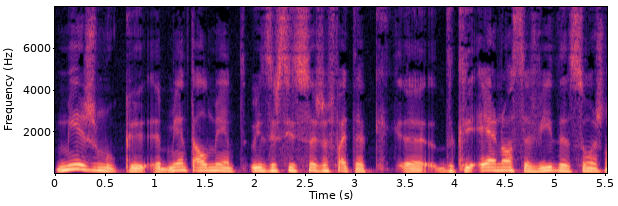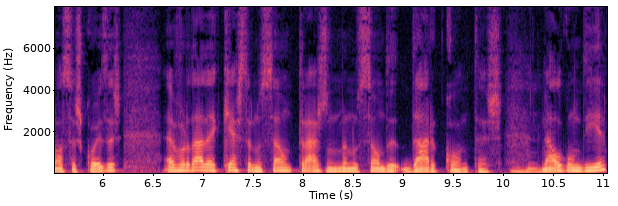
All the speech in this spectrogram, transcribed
mesmo que uh, mentalmente o exercício seja feito uh, de que é a nossa vida, são as nossas coisas, a verdade é que esta noção traz-nos uma noção de dar contas. Uhum. Em algum dia,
